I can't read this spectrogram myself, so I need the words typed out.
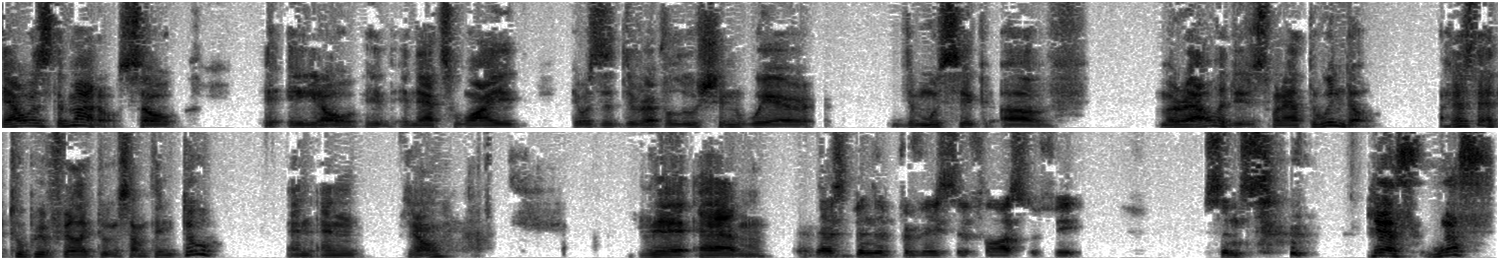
that was the motto. So, you know, and that's why there was the revolution where the music of morality just went out the window. I just understand two people feel like doing something, do, and and you know, the um. That's been the pervasive philosophy since yes, yes,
